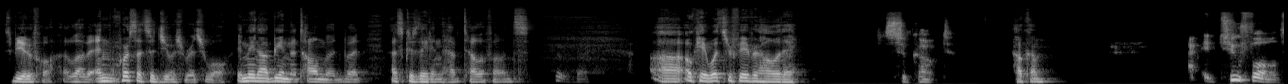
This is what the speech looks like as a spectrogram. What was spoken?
It's beautiful. I love it. And of course, that's a Jewish ritual. It may not be in the Talmud, but that's because they didn't have telephones. Uh, okay, what's your favorite holiday? Sukkot. How come? Twofold,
